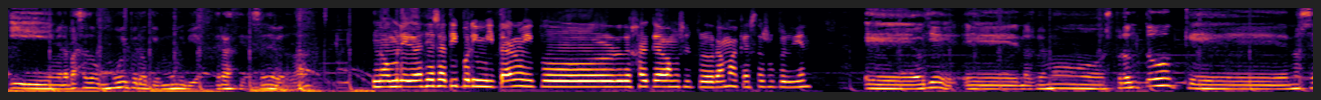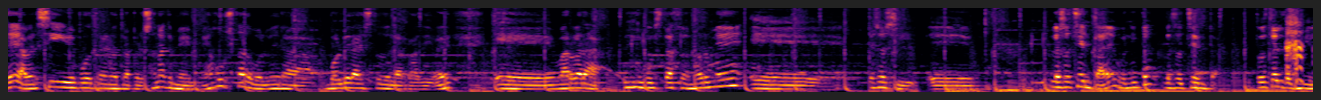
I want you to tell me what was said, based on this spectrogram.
Y me lo he pasado muy, pero que muy bien. Gracias, ¿eh? De verdad. No, hombre, gracias a ti por invitarme y por dejar que hagamos el programa, que ha estado súper bien. Eh, oye, eh, nos vemos pronto. Que no sé, a ver si me puedo traer a otra persona. Que me, me ha gustado volver a volver a esto de la radio, ¿eh? Eh, Bárbara, un gustazo enorme. Eh, eso sí, eh, los 80, ¿eh? Bonito, los 80. Todo del 2000.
